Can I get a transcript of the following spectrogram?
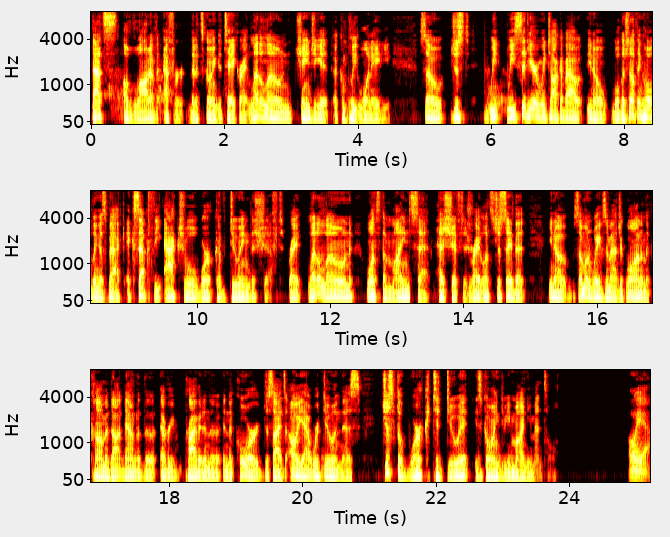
that's a lot of effort that it's going to take, right? Let alone changing it a complete 180. So just we we sit here and we talk about, you know, well, there's nothing holding us back except the actual work of doing the shift, right? Let alone once the mindset has shifted, right? Let's just say that you know someone waves a magic wand and the commandant down to the every private in the in the corps decides oh yeah we're doing this. Just the work to do it is going to be monumental. Oh yeah.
